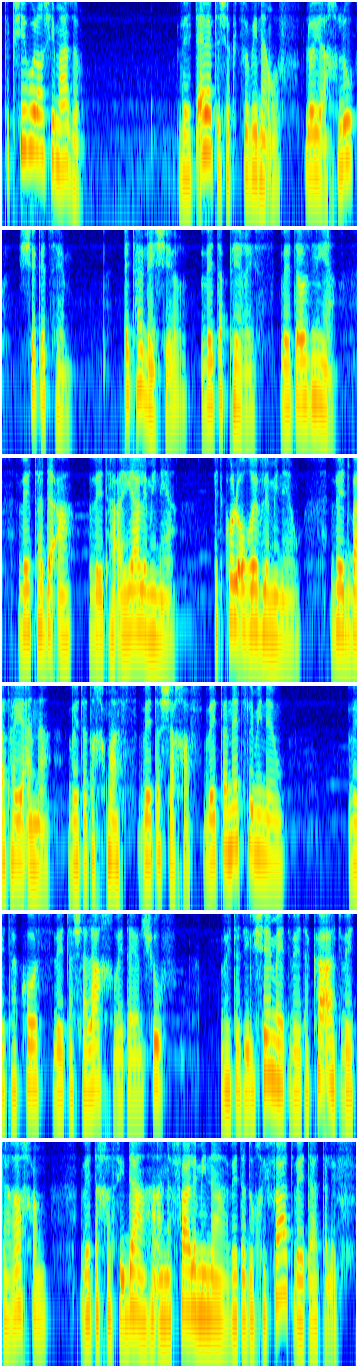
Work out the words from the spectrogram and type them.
תקשיבו לרשימה הזו. ואת אלה תשקצו מן העוף, לא יאכלו שקץ הם. את הנשר, ואת הפרס, ואת האוזנייה, ואת הדאה, ואת האיה למיניה, את כל עורב למינהו, ואת בת היענה, ואת התחמס, ואת השחף, ואת הנץ למינהו, ואת הכוס, ואת השלח, ואת הינשוף, ואת התנשמת, ואת הקעת, ואת הרחם, ואת החסידה, הענפה למינה, ואת הדוכיפת, ואת העטלף.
